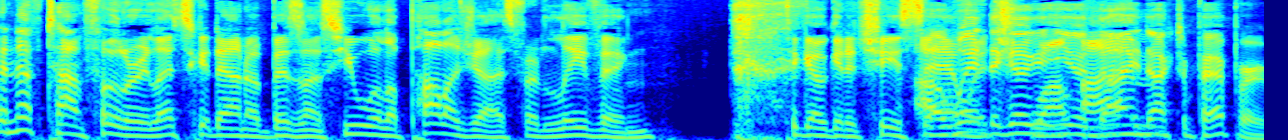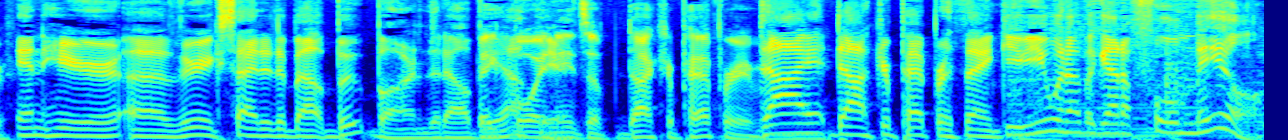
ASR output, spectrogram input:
enough tomfoolery. Let's get down to business. You will apologize for leaving to go get a cheese sandwich. I sandwich. went to go get you a Diet I'm Dr Pepper. In here, uh, very excited about Boot Barn that I'll be Big boy there. needs a Dr Pepper. every Diet Dr Pepper. Thank you. You went up and got a full meal.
